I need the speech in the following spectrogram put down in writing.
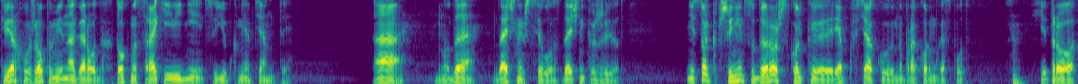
Кверху жопами на огородах, токмо сраки и виднеются, юбками обтянутые. А, ну да, дачное ж село, с дачников живет. Не столько пшеницу да сколько репку всякую на прокорм господ. Хм, хитро.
